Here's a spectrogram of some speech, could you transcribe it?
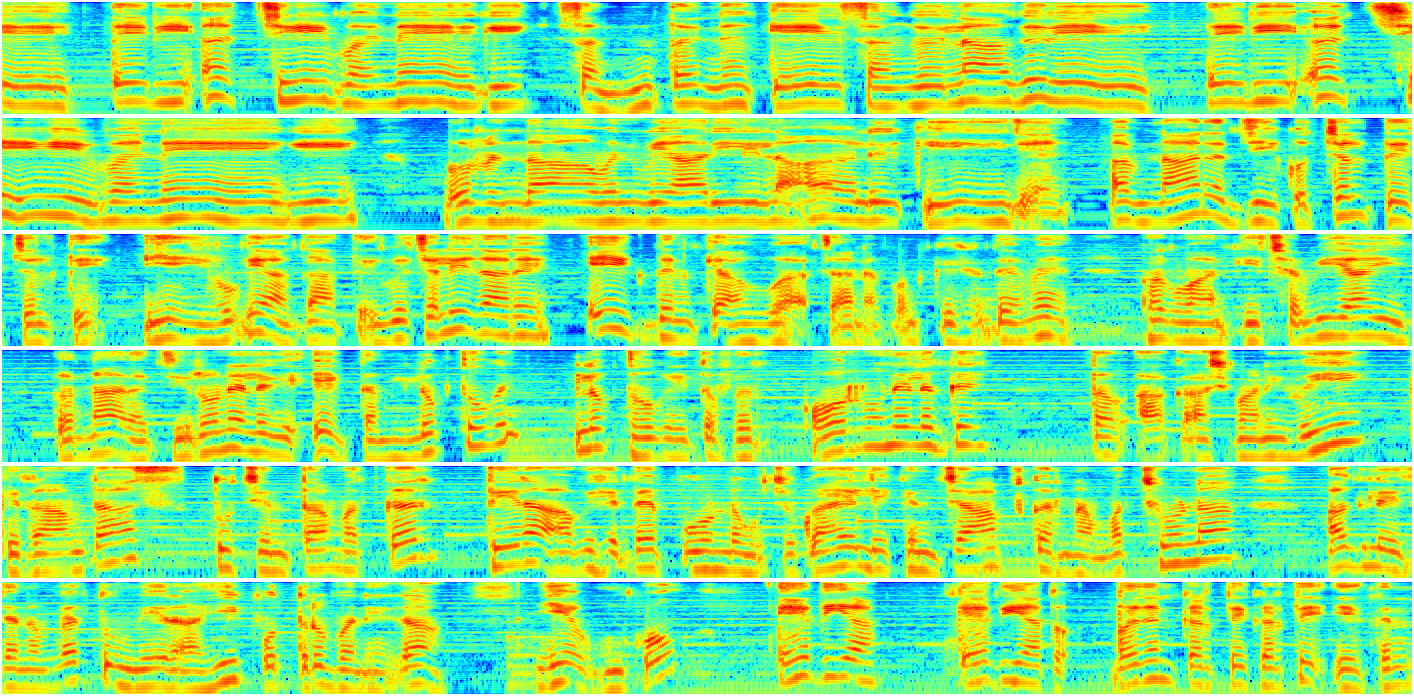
तेरी अच्छी बनेगी। संतन के संग लाग रे, तेरी अच्छी बनेगी। वृंदावन बिहारी लाल की जय। अब नारद जी को चलते चलते यही हो गया, गाते हुए चले जा रहे एक दिन क्या हुआ, अचानक उनके हृदय में भगवान की छवि आई तो नारद जी रोने लगे, एकदम ही लुप्त हो गई। लुप्त हो गई तो फिर और रोने लग गए तब आकाशवाणी हुई कि, रामदास, तू चिंता मत कर तेरा अब हृदय पूर्ण हो चुका है, लेकिन जाप करना मत छोड़ना। अगले जन्म में तू मेरा ही पुत्र बनेगा। ये उनको कह दिया। कह दिया तो भजन करते करते एक दिन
